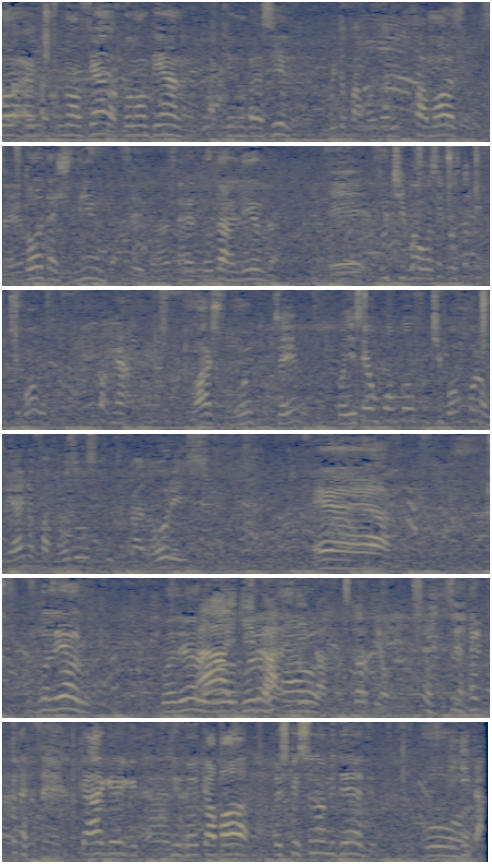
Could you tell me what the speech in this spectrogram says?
No, novela colombiana aqui no Brasil, muito famosas. muito famosa. Sim. Todas lindas. Sim, tá. É, todas lindas. Eh, futebol, você gosta de futebol? Gosto muito. Sim. Conhecer um pouco o futebol colombiano, famosos jogadores. É. O goleiro. Goleiro. Ah, Iguita, é, o- Iguita, escorpião. Cara que, que vai com a bola. Eu esqueci o nome dele. O... Iguita.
